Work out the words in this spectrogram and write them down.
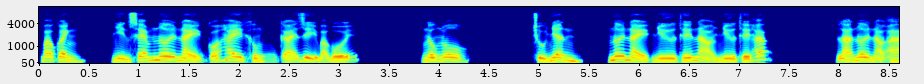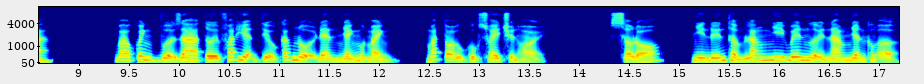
bao quanh, nhìn xem nơi này có hay không cái gì bà bối. Ngô nô. Chủ nhân, nơi này như thế nào như thế hắc? Là nơi nào a? Bao quanh vừa ra tới phát hiện tiểu các nội đen nhánh một mảnh, mắt to cục xoay chuyển hỏi. Sau đó, nhìn đến thẩm lăng nhi bên người nam nhân không ở,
